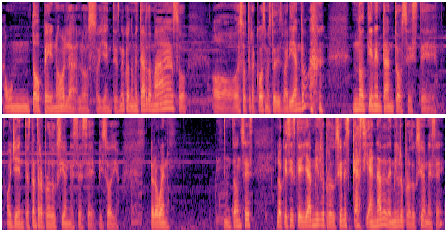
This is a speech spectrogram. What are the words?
a un tope, ¿no? Los oyentes, ¿no? Y cuando me tardo más o, o es otra cosa, me estoy desvariando, no tienen tantos este, oyentes, tantas reproducciones ese episodio. Pero bueno, entonces, lo que sí es que ya mil reproducciones, casi a nada de mil reproducciones, ¿eh?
